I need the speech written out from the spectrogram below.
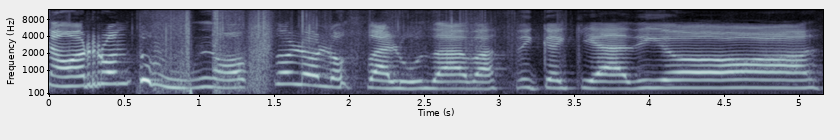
No, room tour no, solo los saludaba, así que que adiós.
